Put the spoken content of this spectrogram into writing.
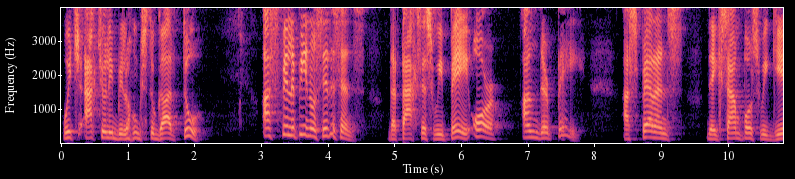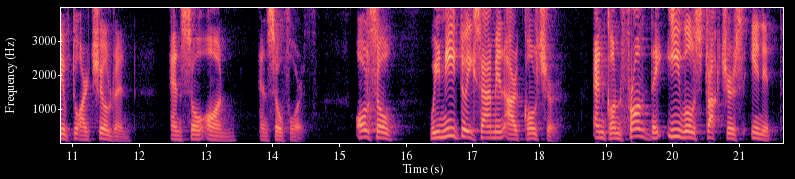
which actually belongs to God too. As Filipino citizens, the taxes we pay or underpay. As parents, the examples we give to our children, and so on and so forth. Also, we need to examine our culture and confront the evil structures in it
